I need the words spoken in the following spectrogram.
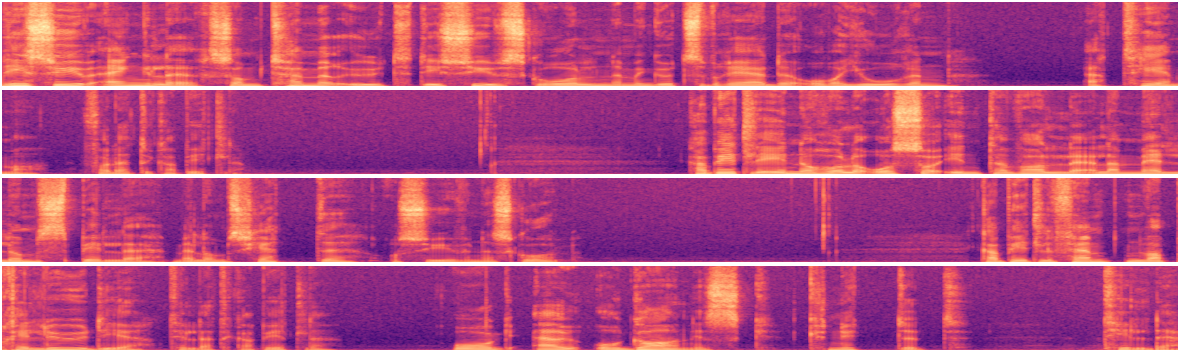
De syv engler som tømmer ut de syv skålene med Guds vrede over jorden, er tema for dette kapitlet. Kapitlet inneholder også intervallet eller mellomspillet mellom sjette og syvende skål. Kapittel 15 var preludiet til dette kapitlet, og er organisk knyttet til det.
